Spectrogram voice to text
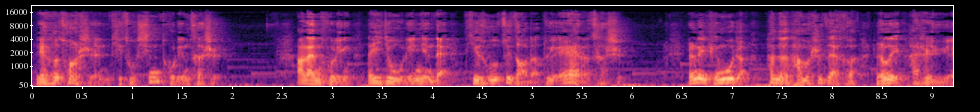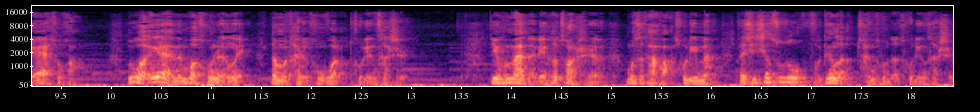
联合创始人提出新图灵测试。阿兰·图灵在一九五零年代提出最早的对 AI 的测试，人类评估者判断他们是在和人类还是与 AI 说话。如果 AI 能冒充人类，那么他就通过了图灵测试。DeepMind 联合创始人穆斯塔法·苏利曼在其新书中否定了传统的图灵测试。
